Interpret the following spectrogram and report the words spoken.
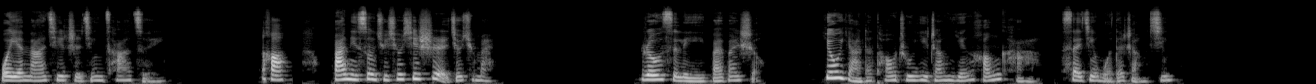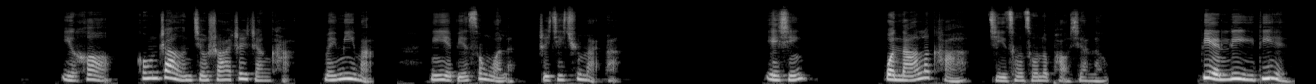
我也拿起纸巾擦嘴。好，把你送去休息室就去买。Rose 里摆摆手，优雅的掏出一张银行卡，塞进我的掌心。以后公账就刷这张卡，没密码。你也别送我了，直接去买吧。也行。我拿了卡，急匆匆的跑下楼。便利店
